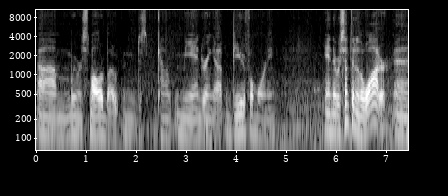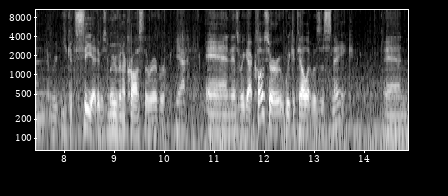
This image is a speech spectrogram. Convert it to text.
um, we were in a smaller boat and just kind of meandering up. Beautiful morning, and there was something in the water, and we, you could see it. It was moving across the river, Yeah. and as we got closer, we could tell it was a snake. And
